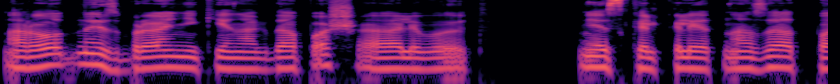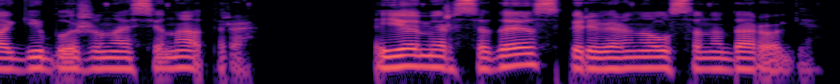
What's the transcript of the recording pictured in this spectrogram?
народные избранники иногда пошаливают. Несколько лет назад погибла жена сенатора. Ее «Мерседес» перевернулся на дороге.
